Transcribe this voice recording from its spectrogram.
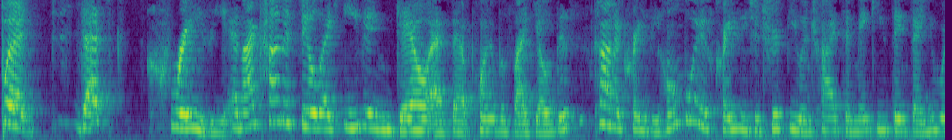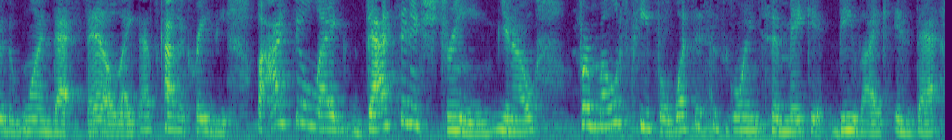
but that's crazy. And I kind of feel like even Gayle at that point was like, yo, this is kind of crazy. Homeboy is crazy to trip you and try to make you think that you were the one that fell. Like, that's kind of crazy. But I feel like that's an extreme, you know? For most people, what this is going to make it be like is that,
